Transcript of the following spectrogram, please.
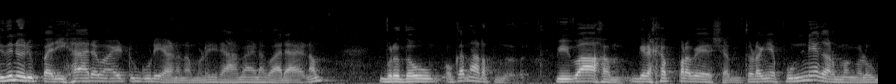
ഇതിനൊരു പരിഹാരമായിട്ടും കൂടിയാണ് നമ്മൾ ഈ രാമായണ പാരായണം വ്രതവും ഒക്കെ നടത്തുന്നത്. വിവാഹം ഗ്രഹപ്രവേശം തുടങ്ങിയ പുണ്യകർമ്മങ്ങളും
